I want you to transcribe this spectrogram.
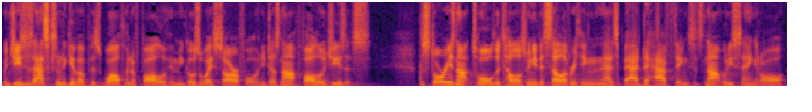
When Jesus asks him to give up his wealth and to follow him, he goes away sorrowful and he does not follow Jesus. The story is not told to tell us we need to sell everything and that it's bad to have things. It's not what he's saying at all.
